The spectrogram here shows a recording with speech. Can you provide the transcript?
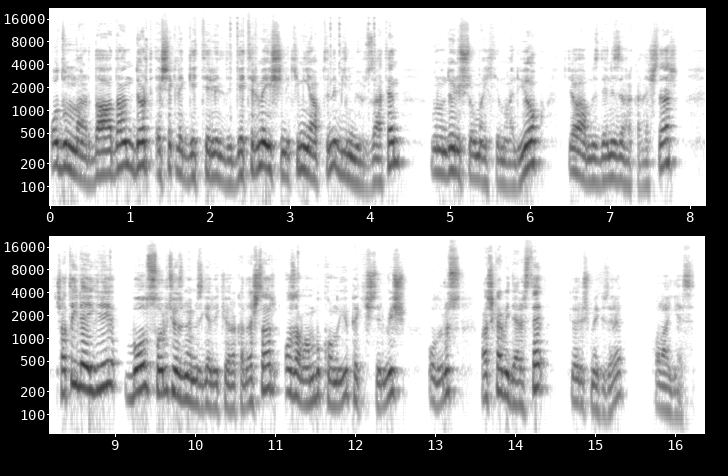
Odunlar dağdan dört eşekle getirildi. Getirme işini kimin yaptığını bilmiyoruz zaten. Bunun dönüşlü olma ihtimali yok. Cevabımız Denizli arkadaşlar. Çatı ile ilgili bol soru çözmemiz gerekiyor arkadaşlar. O zaman bu konuyu pekiştirmiş oluruz. Başka bir derste görüşmek üzere. Kolay gelsin.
